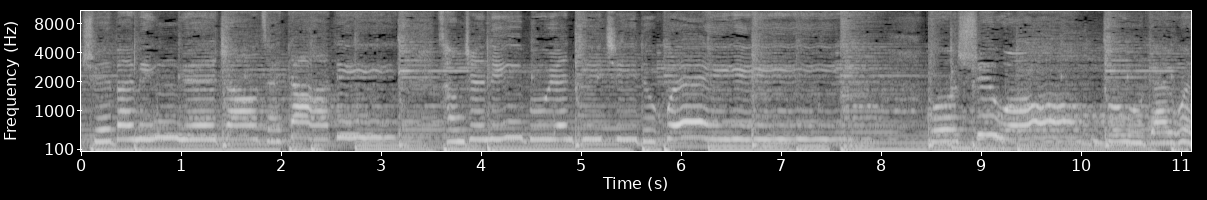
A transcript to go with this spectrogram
雪白明月照在大地，藏着你不愿提起的回忆。或许我不该问，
